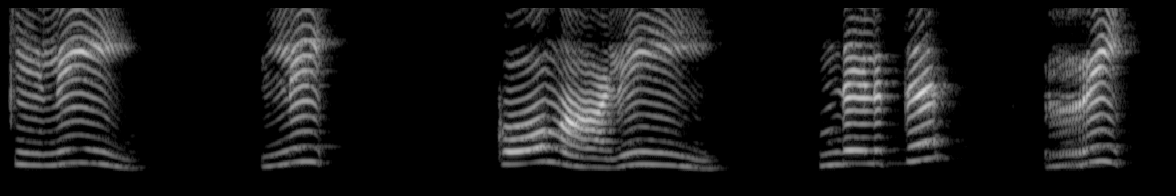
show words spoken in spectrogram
கிளி லி கோமாளி. இந்த எழுத்து ரி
